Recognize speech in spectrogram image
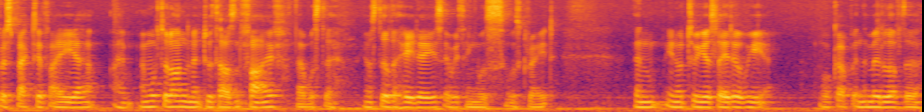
perspective, I, uh, I moved to London in 2005. That was the you know still the heydays. Everything was was great. Then you know two years later we woke up in the middle of the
